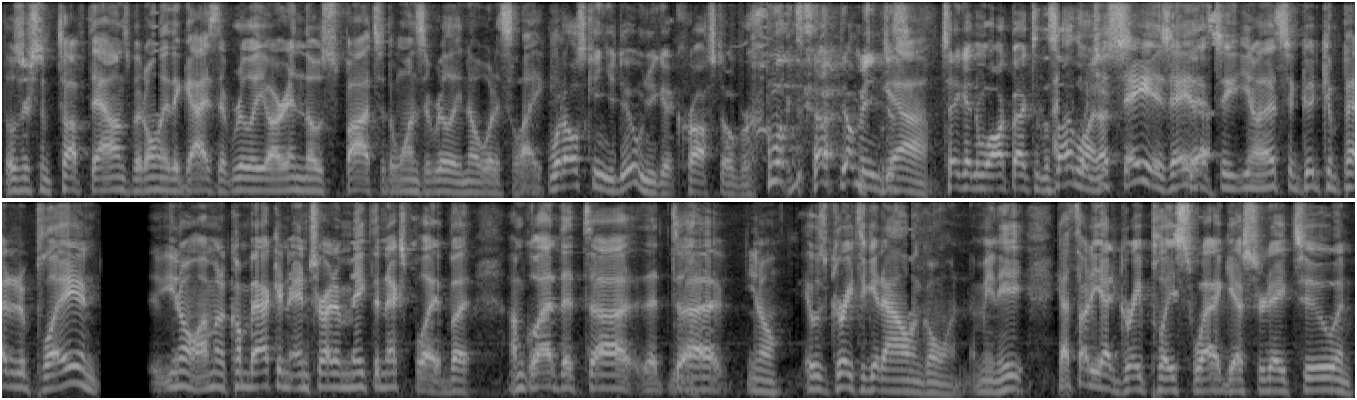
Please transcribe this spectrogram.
those are some tough downs. But only the guys that really are in those spots are the ones that really know what it's like. What else can you do when you get crossed over? I mean, just yeah. take it and walk back to the sideline. What you say is, hey, yeah. that's a you know that's a good competitive play, and you know, I'm going to come back and, and, try to make the next play. But I'm glad that uh, that uh, you know it was great to get Allen going. I mean, he I thought he had great play swag yesterday too, and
